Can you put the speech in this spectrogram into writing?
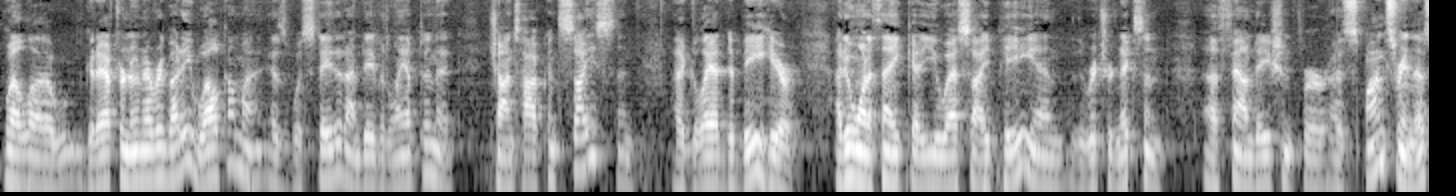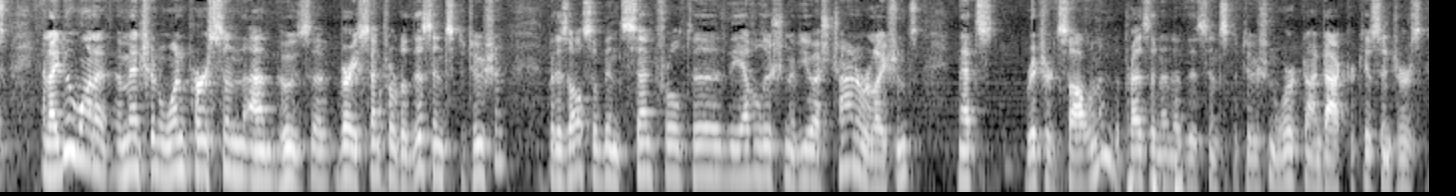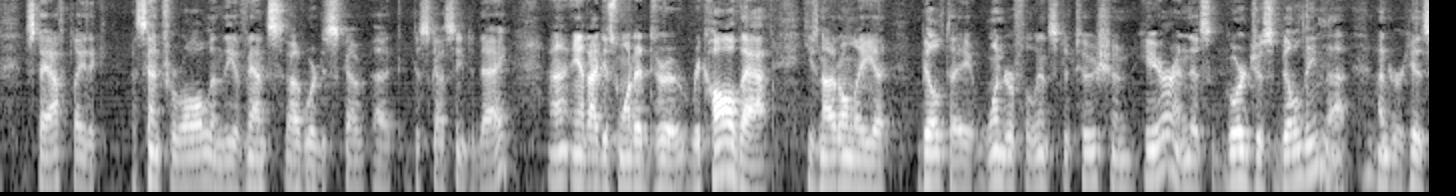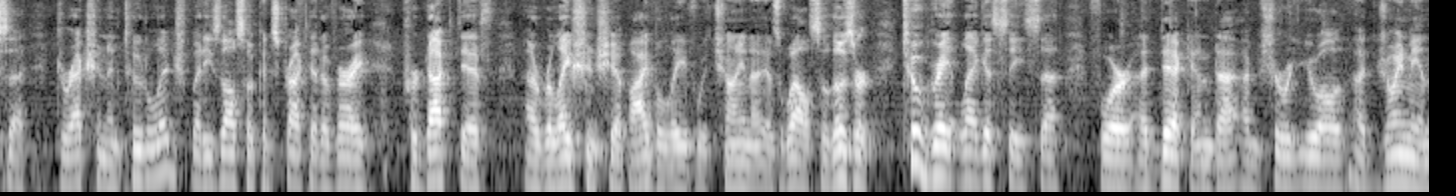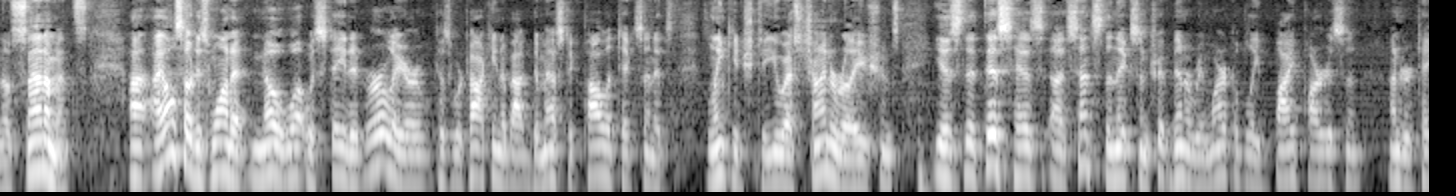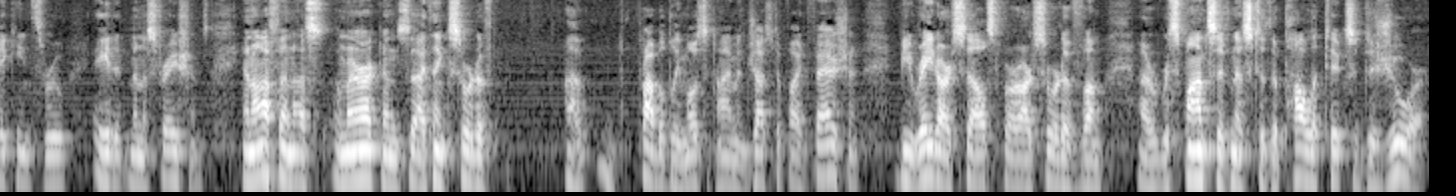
Well, uh, good afternoon, everybody. Welcome. Uh, as was stated, I'm David Lampton at Johns Hopkins SAIS, and uh, glad to be here. I do want to thank USIP uh, and the Richard Nixon uh, Foundation for uh, sponsoring this. And I do want to mention one person um, who's uh, very central to this institution, but has also been central to the evolution of U.S. China relations. That's Richard Solomon, the president of this institution, worked on Dr. Kissinger's staff, played a, a central role in the events uh, we're discuss, uh, discussing today. Uh, and I just wanted to recall that. He's not only built a wonderful institution here in this gorgeous building uh, under his uh, direction and tutelage, but he's also constructed a very productive uh, relationship, I believe, with China as well. So those are two great legacies uh, for uh, Dick, and uh, I'm sure you all join me in those sentiments. Uh, I also just want to note what was stated earlier, because we're talking about domestic politics and its linkage to U.S. China relations, is that this has, uh, since the Nixon trip, been a remarkably bipartisan undertaking through eight administrations. And often, us Americans, I think, sort of uh, probably most of the time in justified fashion, berate ourselves for our sort of um, uh, responsiveness to the politics du jour.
